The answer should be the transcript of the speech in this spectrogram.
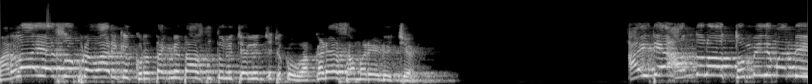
మరలా యేసుప్రభు వారికి కృతజ్ఞతాస్థుతులు చెల్లించుటకు ఒక్కడే సమరేడు వచ్చాడు. అయితే అందులో తొమ్మిది మంది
